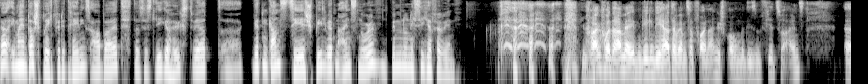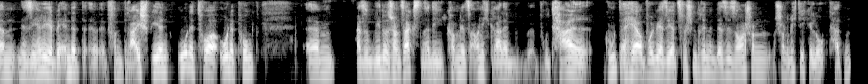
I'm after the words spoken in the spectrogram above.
Ja, immerhin das spricht für die Trainingsarbeit. Das ist Liga-Höchstwert. Äh, wird ein ganz zähes Spiel, wird ein 1-0. Ich bin mir noch nicht sicher für wen. die Frankfurter haben ja eben gegen die Hertha, wir haben es ja vorhin angesprochen, mit diesem 4 zu 1 ähm, eine Serie beendet äh, von drei Spielen ohne Tor, ohne Punkt. Ähm, also wie du schon sagst, ne, die kommen jetzt auch nicht gerade brutal gut daher, obwohl wir sie ja zwischendrin in der Saison schon, schon richtig gelobt hatten.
